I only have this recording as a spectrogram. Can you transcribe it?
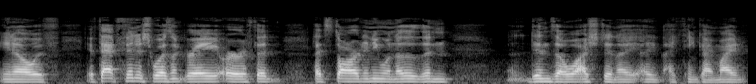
you know, if if that finish wasn't great, or if it had starred anyone other than Denzel Washington, I, I, I think I might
